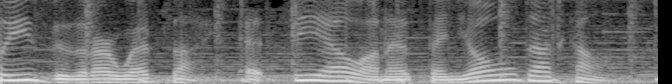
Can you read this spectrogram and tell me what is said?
Please visit our website at clenespanol.com.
